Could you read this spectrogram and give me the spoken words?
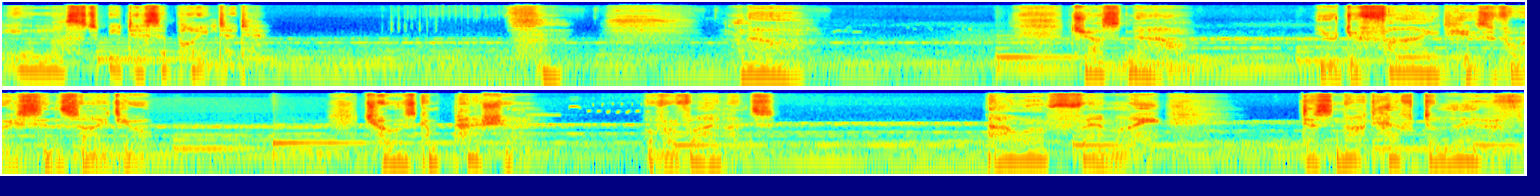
You must be disappointed. No. Just now, you defied his voice inside you. Chose compassion over violence. Our family does not have to live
